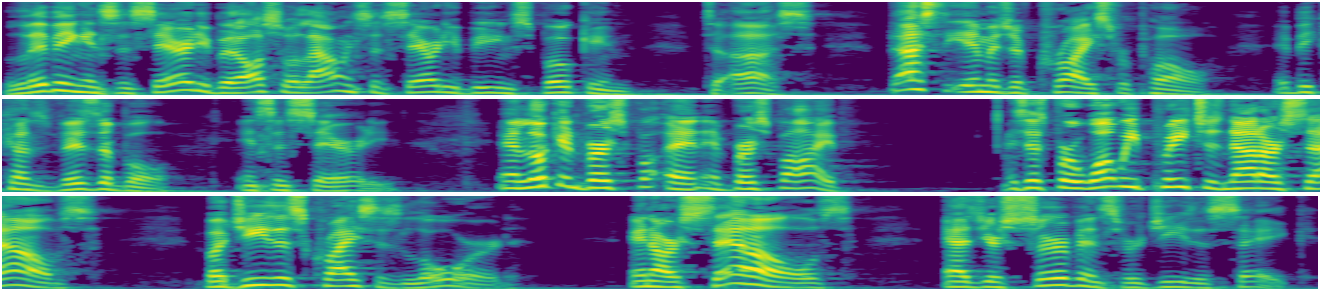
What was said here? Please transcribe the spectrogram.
living in sincerity, but also allowing sincerity being spoken to us. That's the image of Christ for Paul. It becomes visible in sincerity. And look in verse, in verse 5. It says, For what we preach is not ourselves, but Jesus Christ is Lord, and ourselves as your servants for Jesus' sake.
